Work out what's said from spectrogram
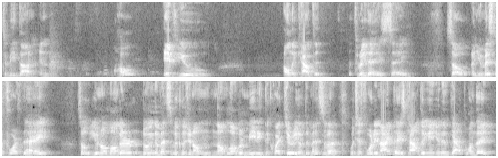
to be done in whole. If you only counted three days, say, so, and you missed the fourth day, so you're no longer doing the mitzvah because you're no, no longer meeting the criteria of the mitzvah, which is 49 days counting, and you didn't count one day.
